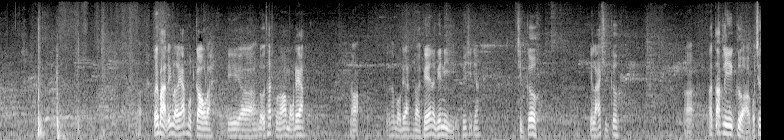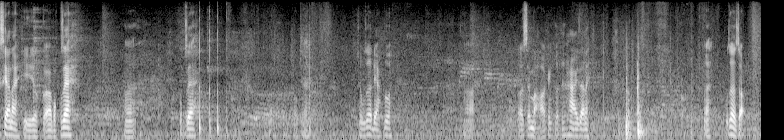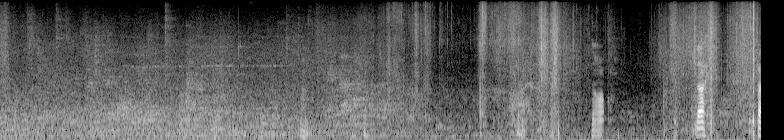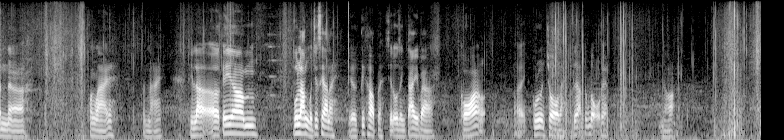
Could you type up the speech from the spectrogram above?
Với bản XLS một cầu này, thì nội thất của nó là màu đen. Đó màu đen. Và ghế là ghế nỉ quý chị nhé chỉnh cơ. Cái lái chỉnh cơ. À, Nó tắc ly cửa của chiếc xe này thì được à, bọc da. À, bọc da. Bọc da. Trông rất là đẹp luôn. À, Rồi sẽ mở cánh cửa thứ hai ra này à, cũng rất là rộng Đó. Đây. Phần uh, khoang lái này, phần lái. Thì là uh, cái um, vô lăng của chiếc xe này được tích hợp này, chế độ dành tay và có đấy, cruise control này, giới hạn tốc độ đây. Đó.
